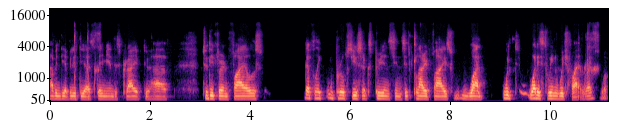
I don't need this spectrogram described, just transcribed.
having the ability, as Damien described, to have two different files definitely improves user experience since it clarifies what which what is doing which file, right? What,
